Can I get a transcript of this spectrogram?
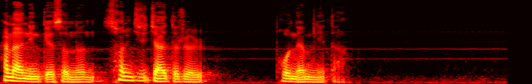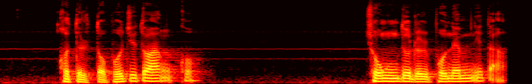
하나님께서는 선지자들을 보냅니다. 거들떠 보지도 않고 종들을 보냅니다.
